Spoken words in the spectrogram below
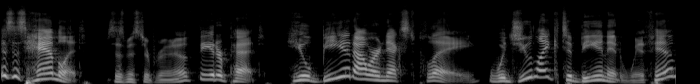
This is Hamlet, says Mr. Bruno, theater pet. He'll be at our next play. Would you like to be in it with him?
